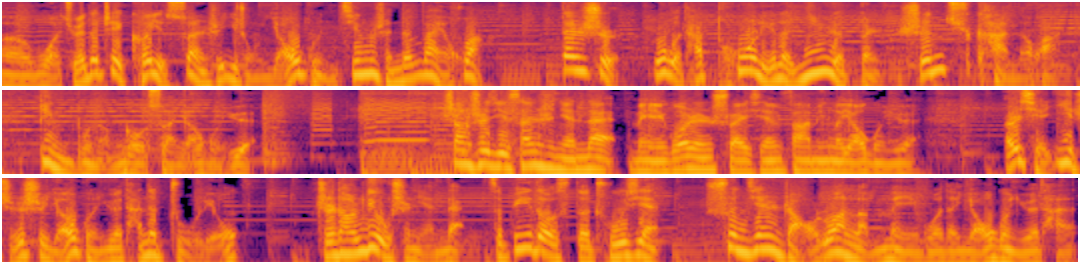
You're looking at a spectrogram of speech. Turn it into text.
呃，我觉得这可以算是一种摇滚精神的外化，但是如果它脱离了音乐本身去看的话，并不能够算摇滚乐。上世纪三十年代，美国人率先发明了摇滚乐。而且一直是摇滚乐坛的主流，直到六十年代，The Beatles 的出现瞬间扰乱了美国的摇滚乐坛。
